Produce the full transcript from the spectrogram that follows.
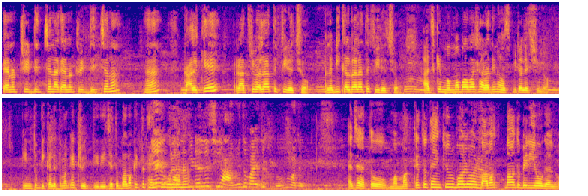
কেন ট্রিট দিচ্ছে না কেন ট্রিট দিচ্ছে না? হ্যাঁ? কালকে রাত্রিবেলাতে ফিরেছো মানে বিকালবেলাতে ফিরেছো। আজকে মাম্মা বাবা সারাদিন হসপিটালে ছিল। কিন্তু বিকালে তোমাকে ট্রিট দিয়ে দিয়েছে। তো বাবাকে একটা থ্যাংক ইউ বললে না? আমি তো বাড়িতে খুব মজা আচ্ছা তো মাম্মাকে তো থ্যাংক ইউ বলো আর বাবা বাবা তো বেরিয়েও গেল।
